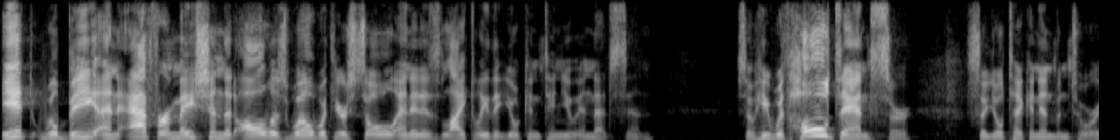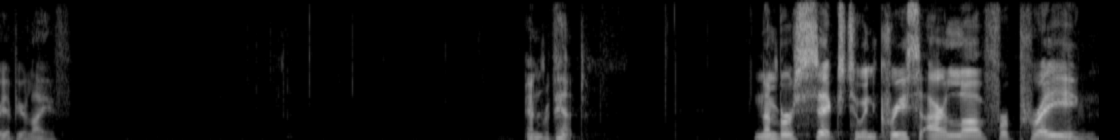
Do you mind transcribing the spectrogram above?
it will be an affirmation that all is well with your soul, and it is likely that you'll continue in that sin. So he withholds answer so you'll take an inventory of your life and repent. Number six, to increase our love for praying.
